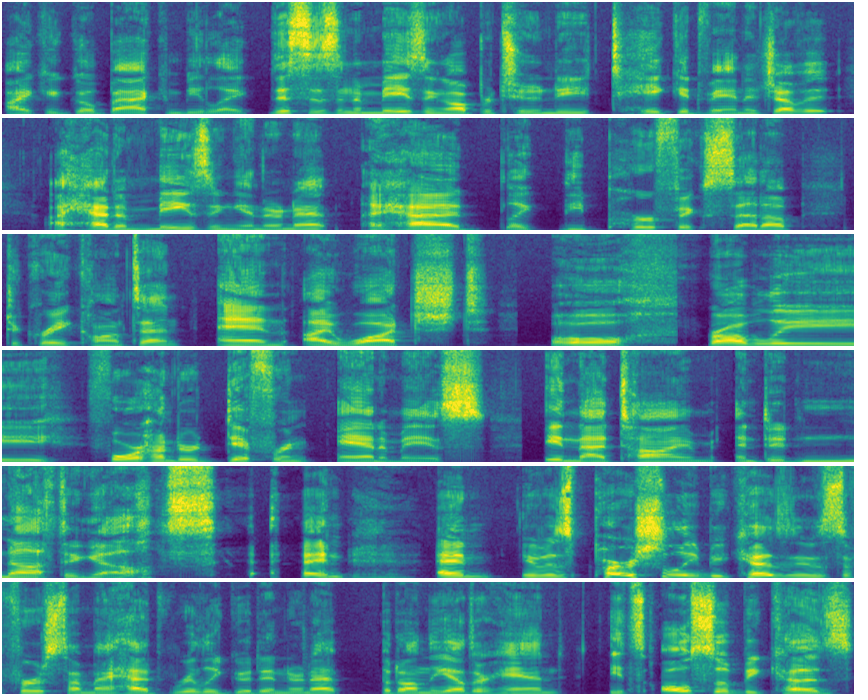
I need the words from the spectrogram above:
I could go back and be like, this is an amazing opportunity, take advantage of it I had amazing internet. I had like the perfect setup to create content and I watched oh, probably 400 different animes in that time and did nothing else. and and it was partially because it was the first time I had really good internet, but on the other hand, it's also because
